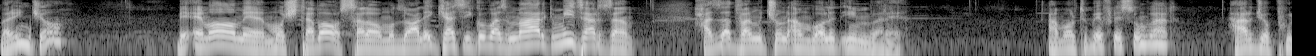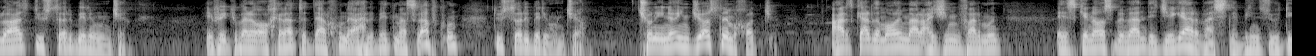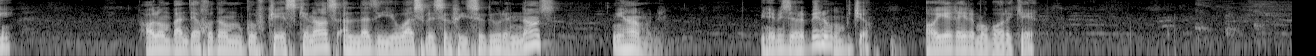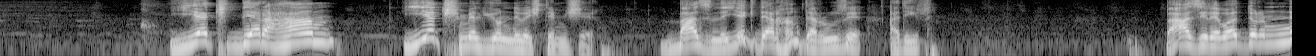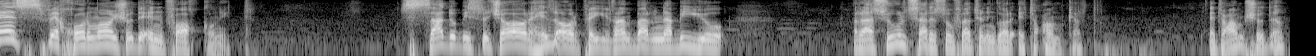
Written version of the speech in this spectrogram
برای اینجا به امام مشتبا سلام الله علیه کسی گفت از مرگ میترسم. حضرت فرمود چون اموالت این وره اموال تو بفرست اون هر جا پول هست دوست داری بری اونجا. یه فکر برای آخرت در خون اهل بیت مصرف کن دوست داری بری اونجا. چون اینا اینجاست نمی‌خواد. عرض کردم آقای مرحشی میفرمون اسکناس به بند جگر وصله. بین زودی حالا بنده خودم گفت که اسکناس الذی یوسوس فی صدور الناس. می همونه. اینه می‌ذاره بره اونجا. آیه غیر مبارکه. یک درهم یک میلیون نوشته میشه. بزل یک درهم در روز قدیر. بعضی روایت دارم نصف خرما شده انفاق کنید. 124 هزار پیغمبر نبی و رسول سر سفرتون انگار اطعام کردن اطعام شدن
